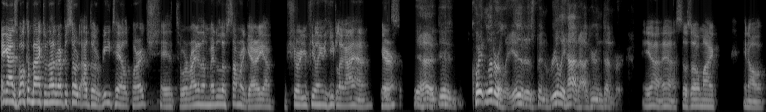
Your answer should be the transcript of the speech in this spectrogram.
Hey guys, welcome back to another episode of the Retail Perch. It's we're right in the middle of summer, Gary. I'm sure you're feeling the heat like I am here. It's, yeah, it, quite literally, it has been really hot out here in Denver. Yeah, yeah. So, so my, you know,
